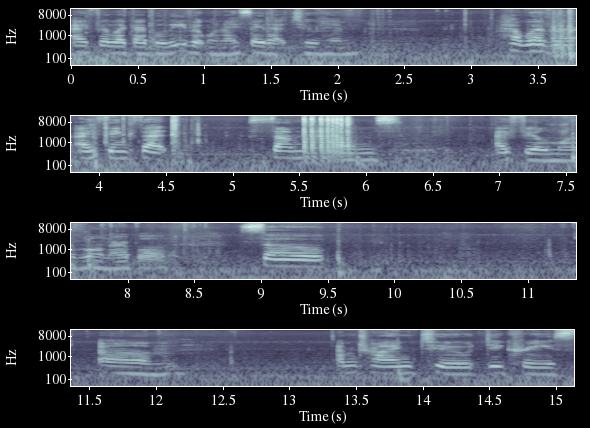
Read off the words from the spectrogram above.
I feel like I believe it when I say that to him. However, I think that sometimes I feel more vulnerable. So, um, I'm trying to decrease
